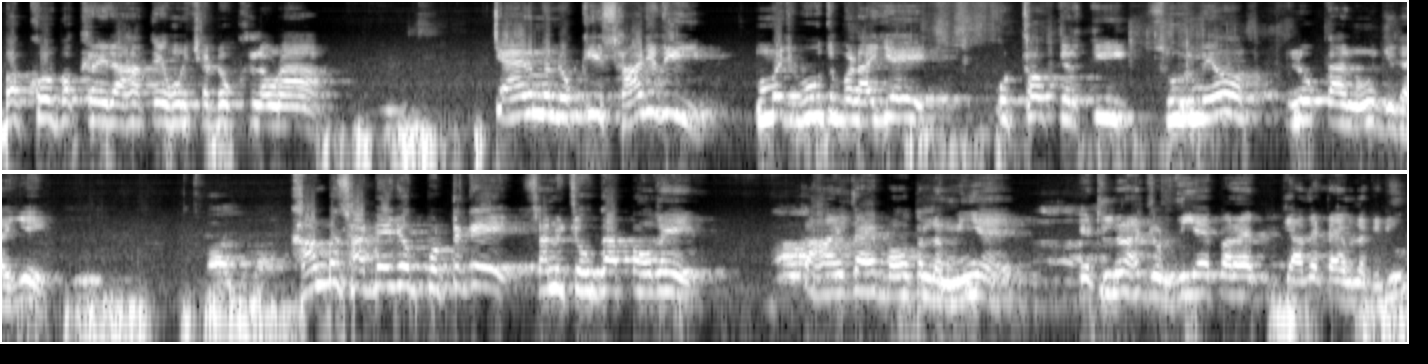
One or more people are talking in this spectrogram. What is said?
ਵੱਖੋ ਵੱਖਰੇ ਰਾਹਾਂ ਤੇ ਹੁਣ ਛੱਡੋ ਖਲਾਉਣਾ ਚੈਨ ਮਨੁੱਖੀ ਸਾਂਝ ਦੀ ਮਜ਼ਬੂਤ ਬਣਾਈਏ ਉਠੋ ਕਿਰਤੀ ਸੂਰਮਿਓ ਲੋਕਾਂ ਨੂੰ ਜਗਾਈਏ। ਖੰਭ ਸਾਡੇ ਜੋ ਪੁੱਟ ਕੇ ਸਾਨੂੰ ਚੋਗਾ ਪਾਉਂਦੇ। ਕਹਾਣੀ ਤਾਂ ਇਹ ਬਹੁਤ ਲੰਮੀ ਹੈ। ਹਿਟਲਰ ਨਾਲ ਜੁੜਦੀ ਹੈ ਪਰ ਜ਼ਿਆਦਾ ਟਾਈਮ ਲੱਗ ਜੂ।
